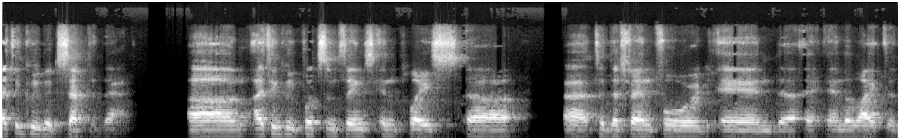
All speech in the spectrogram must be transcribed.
I think we've accepted that. Um, I think we put some things in place uh, uh, to defend forward and uh, and the like that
